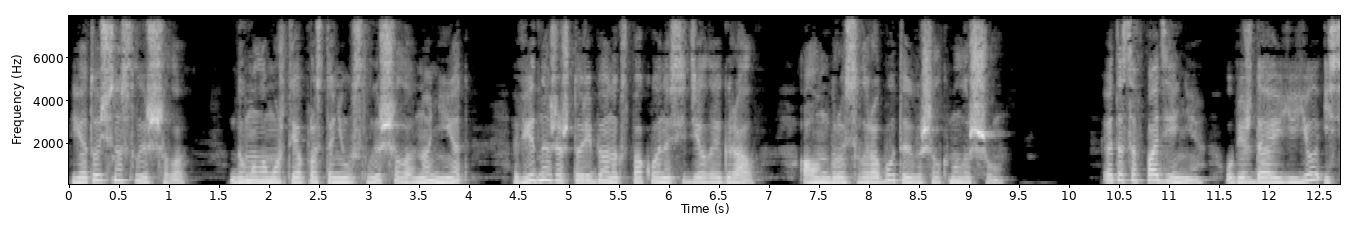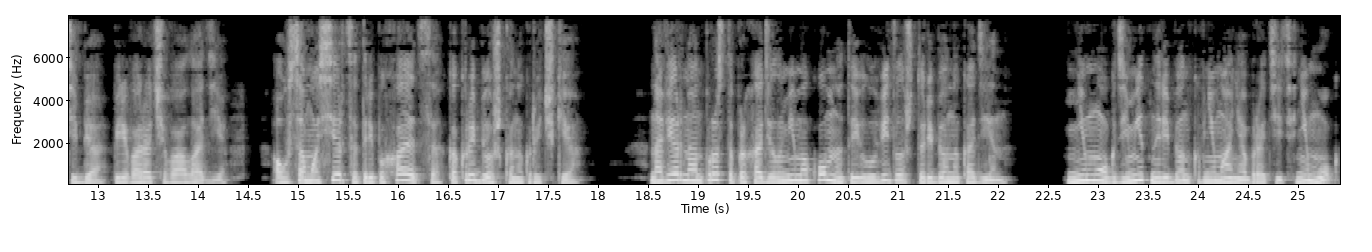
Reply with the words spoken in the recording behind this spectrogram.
я точно слышала. Думала, может, я просто не услышала, но нет. Видно же, что ребенок спокойно сидел и играл, а он бросил работу и вышел к малышу. Это совпадение, убеждаю ее и себя, переворачивая оладьи, а у самой сердца трепыхается, как рыбешка на крючке. Наверное, он просто проходил мимо комнаты и увидел, что ребенок один. Не мог Демид на ребенка внимание обратить, не мог.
